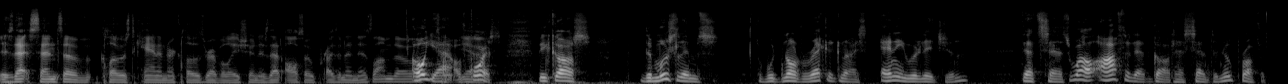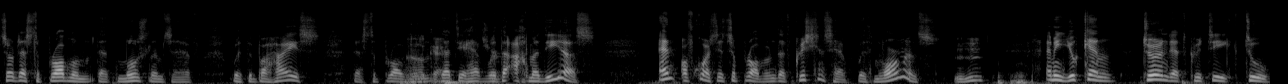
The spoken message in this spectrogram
is that sense of closed canon or closed revelation is that also present in Islam though? Oh, yeah, So- of course. Because the Muslims would not recognize any religion that says, well, after that, God has sent a new prophet. So that's the problem that Muslims have with the Baha'is. That's the problem Okay, that they have with the Ahmadiyyas. And of course, it's a problem that Christians have with Mormons. Mm-hmm. I mean, you can turn that critique to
